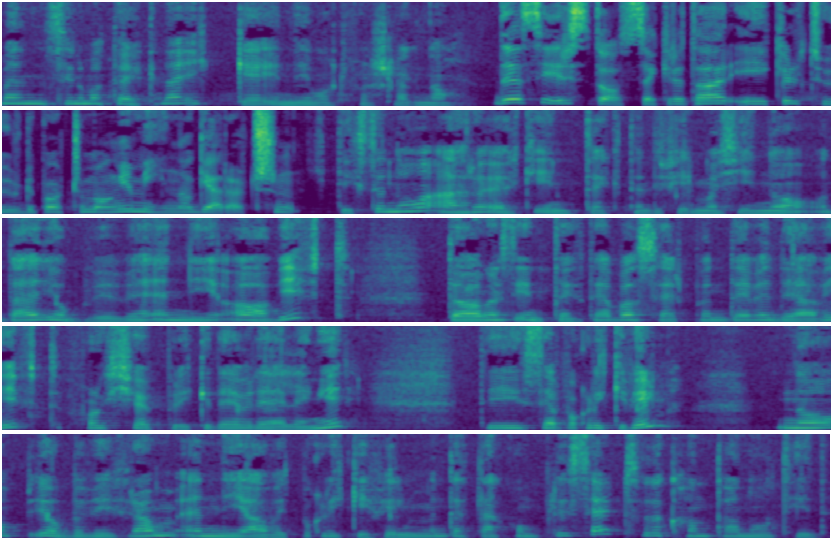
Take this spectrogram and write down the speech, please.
men cinematekene er ikke inne i vårt forslag nå. Det sier statssekretær i Kulturdepartementet Mino Gerhardsen. Det viktigste nå er å øke inntektene til film og kino, og der jobber vi med en ny avgift. Dagens inntekter er basert på en DVD-avgift. Folk kjøper ikke DVD lenger. De ser på klikkefilm. Nå jobber vi fram en ny avgift på klikkefilm, men dette er komplisert, så det kan ta noe tid.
